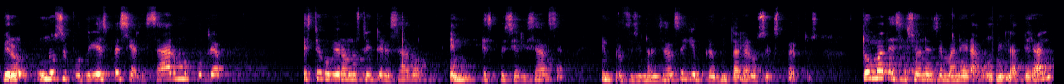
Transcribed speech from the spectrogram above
pero uno se podría especializar, uno podría... Este gobierno no está interesado en especializarse, en profesionalizarse y en preguntarle a los expertos. Toma decisiones de manera unilateral,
